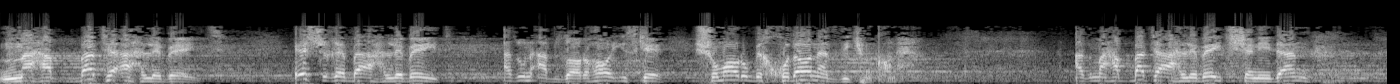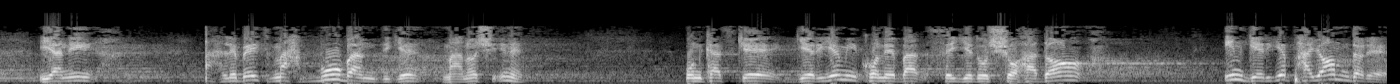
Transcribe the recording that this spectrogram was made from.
محبت اهل بیت عشق به اهل بیت از اون ابزارهایی است که شما رو به خدا نزدیک می‌کنه. از محبت اهل بیت شنیدن یعنی اهل بیت محبوبن دیگه معناش اینه. اون کس که گریه می‌کنه بر سید و شهدا این گریه پیام داره.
